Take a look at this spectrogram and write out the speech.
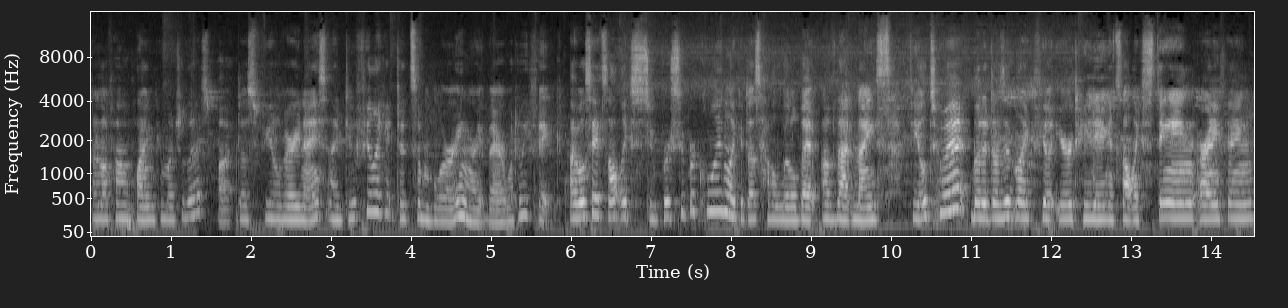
I don't know if I'm applying too much of this, but it does feel very nice. And I do feel like it did some blurring right there. What do we think? I will say it's not like super, super cooling. Like it does have a little bit of that nice feel to it, but it doesn't like feel irritating. It's not like stinging or anything.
